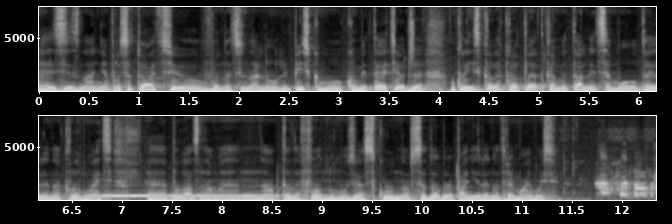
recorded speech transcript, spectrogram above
е, зізнання про ситуацію в Національному олімпійському комітеті. Отже, українська легкоатлетка, метальниця молота Ірина Климець е, була з нами на телефонному зв'язку. На все добре, пані Ірино, тримаємось. На все добре,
